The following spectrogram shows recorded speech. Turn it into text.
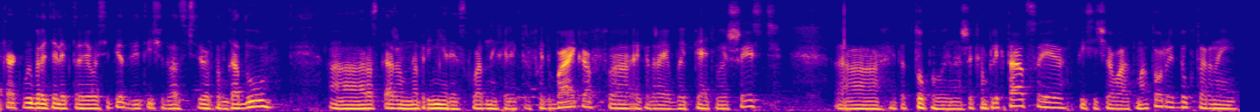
как выбрать электровелосипед в 2024 году? А, расскажем на примере складных электрофэтбайков EcoDrive V5, V6. Это топовые наши комплектации, 1000 Вт мотор редукторный,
